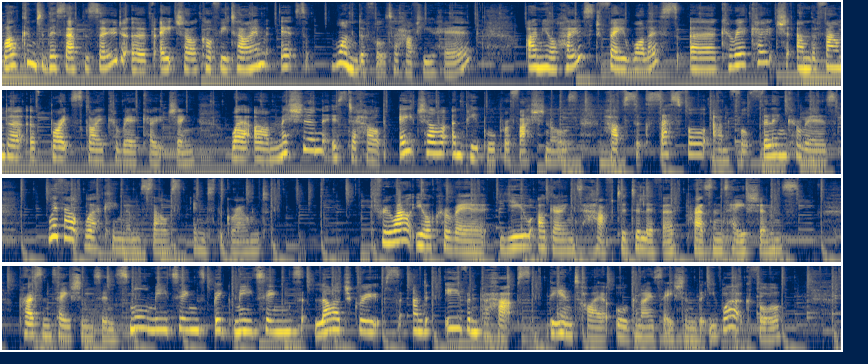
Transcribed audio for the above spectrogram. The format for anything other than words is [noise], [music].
Welcome to this episode of HR Coffee Time. It's wonderful to have you here. I'm your host, Faye Wallace, a career coach and the founder of Bright Sky Career Coaching, where our mission is to help HR and people professionals have successful and fulfilling careers without working themselves into the ground. Throughout your career, you are going to have to deliver presentations presentations in small meetings, big meetings, large groups, and even perhaps the entire organisation that you work for.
